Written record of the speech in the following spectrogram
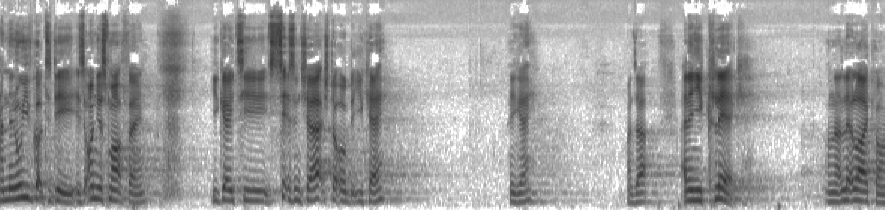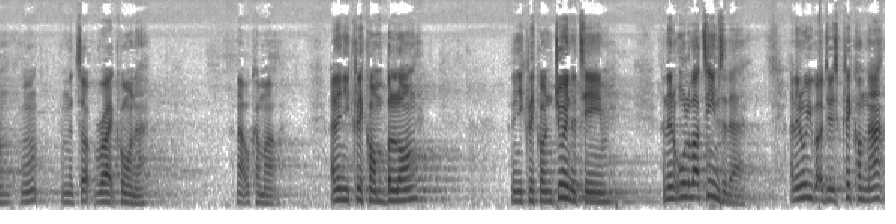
And then all you've got to do is on your smartphone, you go to citizenchurch.org.uk. There you go. Mine's up. And then you click on that little icon oh, in the top right corner. That will come up. And then you click on belong. Then you click on join the team. And then all of our teams are there. And then all you've got to do is click on that.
